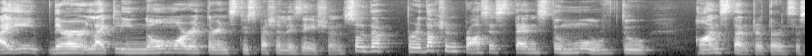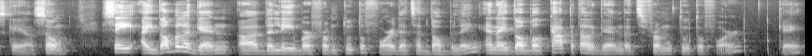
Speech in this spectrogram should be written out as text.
i.e., there are likely no more returns to specialization. So the production process tends to move to constant returns to scale. So say I double again uh, the labor from 2 to 4, that's a doubling, and I double capital again, that's from 2 to 4, okay?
